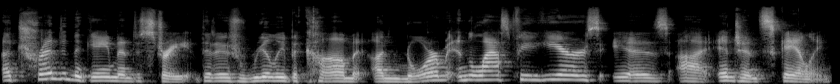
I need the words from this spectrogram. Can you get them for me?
A trend in the game industry that has really become a norm in the last few years is uh, engine scaling.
